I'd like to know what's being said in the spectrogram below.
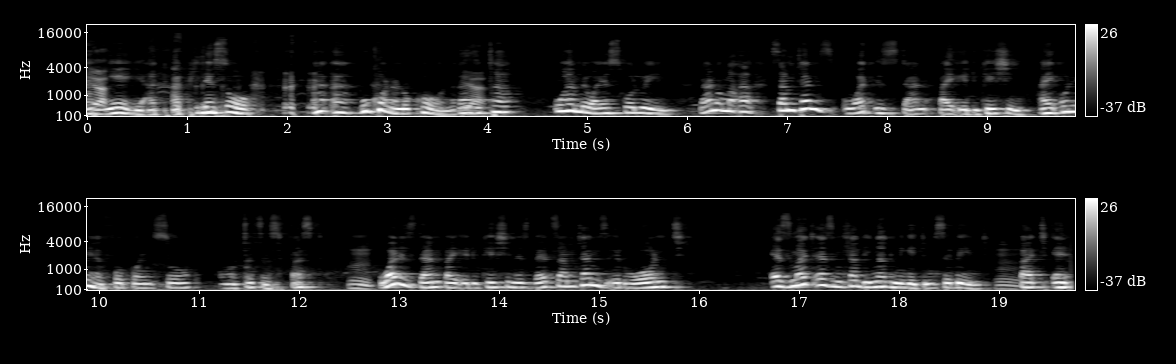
angeke a- aphile so ah ah kukhona lokhona kanti cha uhambe waye esikolweni nanoma uh, sometimes what is done by education i only have 4 points so ngocitha fast Mm. what is done by education is that sometimes it won't as much as mhlambe ingakunikeza umsebenzi but uh,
